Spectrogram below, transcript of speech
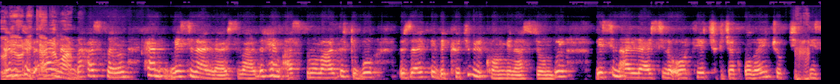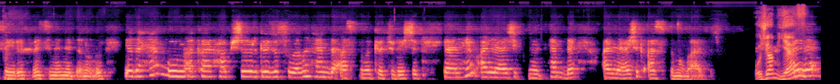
Öyle tabii, örneklerde tabii, var mı? Hastanın hem besin alerjisi vardır hem astımı vardır ki bu özellikle de kötü bir kombinasyondur besin alerjisiyle ortaya çıkacak olayın çok ciddi seyretmesine neden olur. Ya da hem burnu akar, hapşırır, gözü sulanır hem de astımı kötüleşir. Yani hem alerjik hem de alerjik astımı vardır. Hocam yer Öyle,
